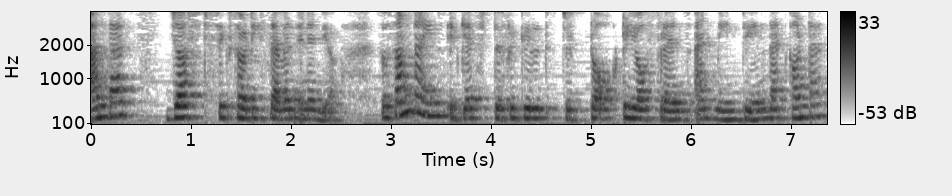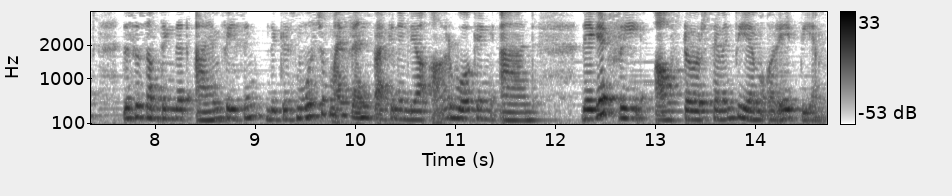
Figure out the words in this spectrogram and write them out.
and that's just 6.37 in India. So sometimes it gets difficult to talk to your friends and maintain that contact. This is something that I am facing because most of my friends back in India are working and they get free after 7 p.m. or 8 p.m.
